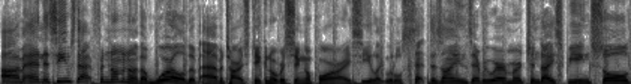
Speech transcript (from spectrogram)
Um, and it seems that phenomena, the world of Avatar, has taken over Singapore. I see like little set designs everywhere, merchandise being sold.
